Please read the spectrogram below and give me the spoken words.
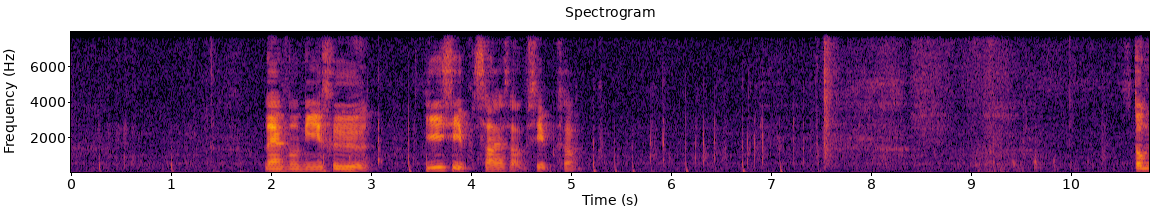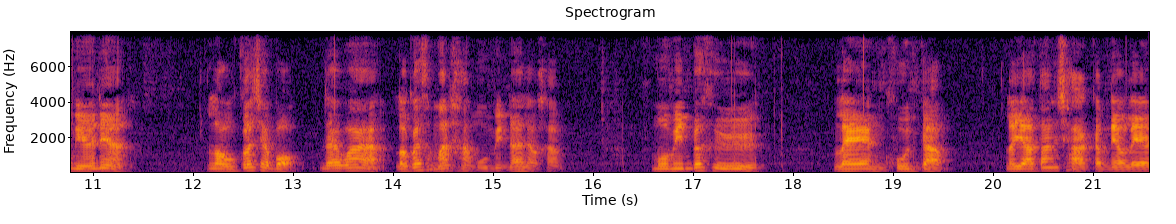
30 แรงตรงนี้คือ 20 ไซน์30 ครับ ตรงเนี้ยเนี่ย เราก็จะบอกได้ว่าเราก็สามารถหาโมเมนต์ได้แล้วครับ โมเมนต์ก็คือ แรงคูณกับระยะตั้งฉากกับแนวแรง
